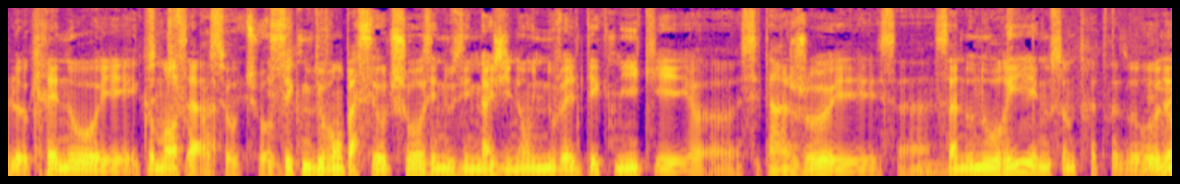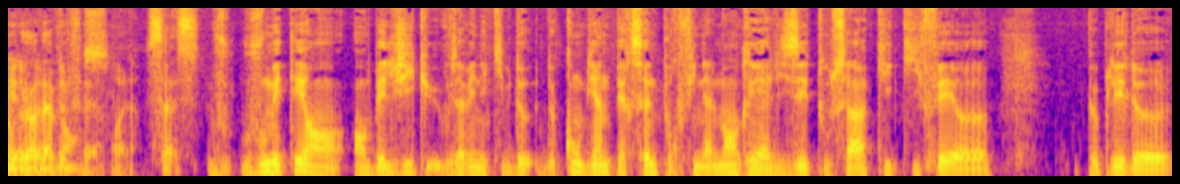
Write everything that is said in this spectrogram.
le créneau et commence à. C'est que nous devons passer à autre chose et nous imaginons une nouvelle technique et euh, c'est un jeu et ça, nous nourrit et nous sommes très très heureux d'ailleurs de, le faire. Voilà. Ça, vous, vous, mettez en, Belgique, vous avez une équipe de, combien de personnes pour finalement réaliser tout ça? Qui, qui fait euh, peuplé de,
